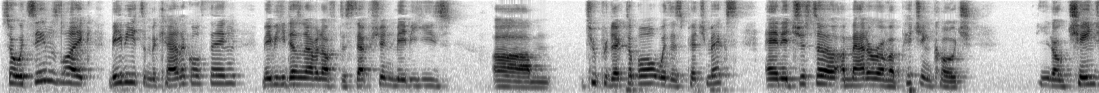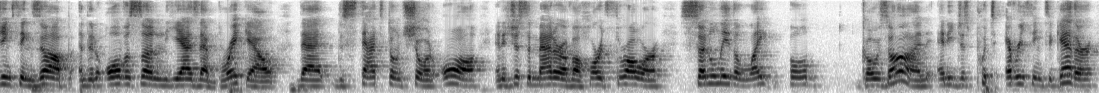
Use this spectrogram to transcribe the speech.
So it seems like maybe it's a mechanical thing. Maybe he doesn't have enough deception. Maybe he's um, too predictable with his pitch mix. And it's just a, a matter of a pitching coach you know, changing things up, and then all of a sudden he has that breakout that the stats don't show at all, and it's just a matter of a hard thrower. Suddenly the light bulb goes on, and he just puts everything together,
